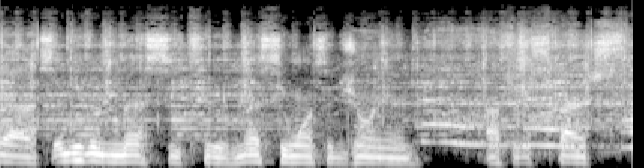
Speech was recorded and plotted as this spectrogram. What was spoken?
Yes, and even Messi too. Messi wants to join in after the Spanish.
